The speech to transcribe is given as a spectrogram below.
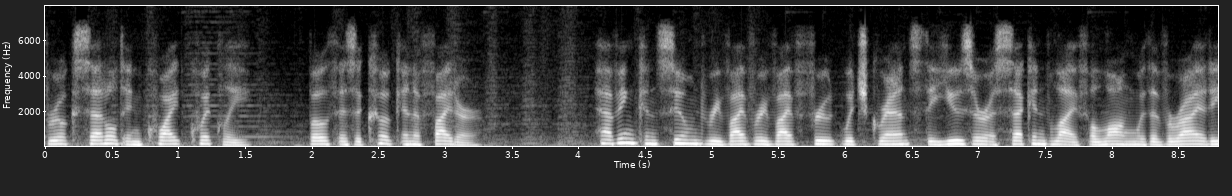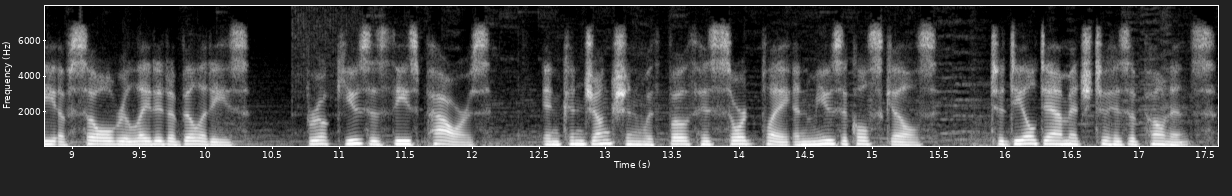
Brook settled in quite quickly, both as a cook and a fighter. Having consumed Revive Revive fruit which grants the user a second life along with a variety of soul-related abilities, Brook uses these powers, in conjunction with both his swordplay and musical skills, to deal damage to his opponents.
